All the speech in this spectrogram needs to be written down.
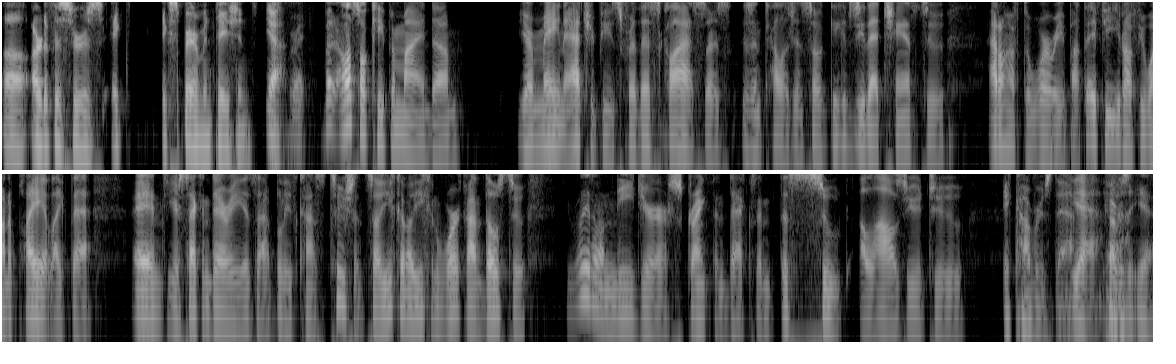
uh, artificer's ex- experimentation. Yeah, Right. But also keep in mind, um, your main attributes for this class is, is intelligence. So it gives you that chance to, I don't have to worry about that. If you, you know, if you want to play it like that, and your secondary is, I believe, Constitution. So you can you can work on those two. You really don't need your strength and dex, and this suit allows you to, it covers that. yeah, Covers it, yeah,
